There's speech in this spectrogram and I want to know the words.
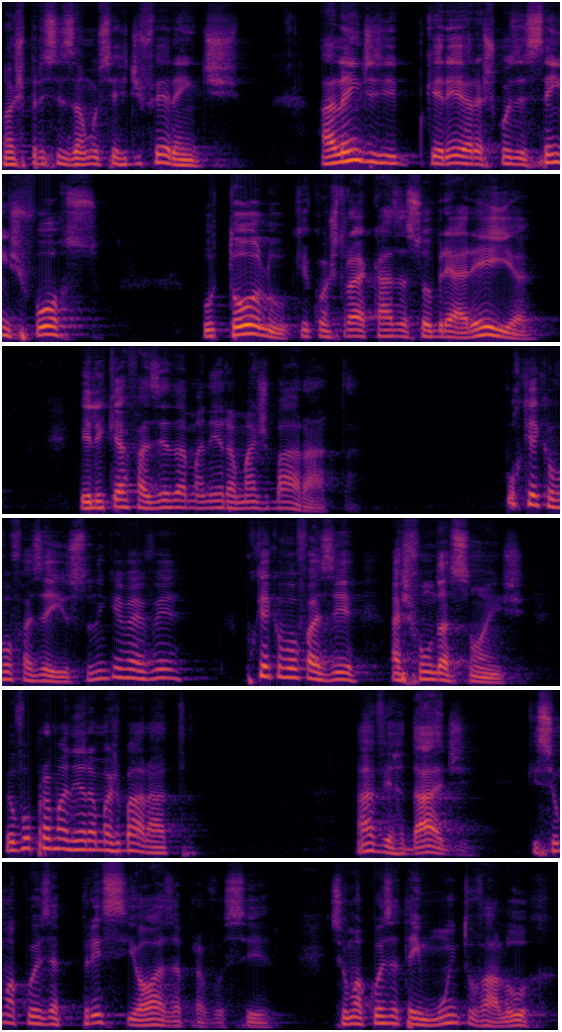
Nós precisamos ser diferentes. Além de querer as coisas sem esforço, o tolo que constrói a casa sobre areia ele quer fazer da maneira mais barata. Por que, que eu vou fazer isso? Ninguém vai ver. Por que, que eu vou fazer as fundações? Eu vou para a maneira mais barata. A verdade é que se uma coisa é preciosa para você, se uma coisa tem muito valor,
